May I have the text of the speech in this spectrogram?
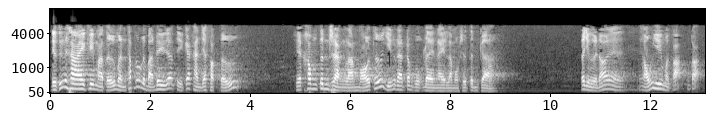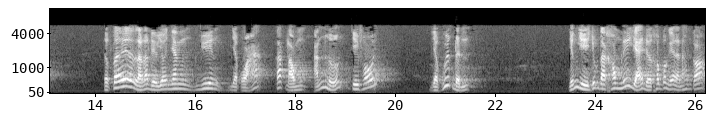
điều thứ hai, khi mà tự mình thắp đuốc lên bà đi đó, thì các hành giả phật tử sẽ không tin rằng là mọi thứ diễn ra trong cuộc đời này là một sự tình cờ. Có nhiều người nói, ngẫu nhiên mà có, không có. Thực tế là nó đều do nhân, duyên và quả tác động, ảnh hưởng, chi phối và quyết định. Những gì chúng ta không lý giải được không có nghĩa là nó không có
